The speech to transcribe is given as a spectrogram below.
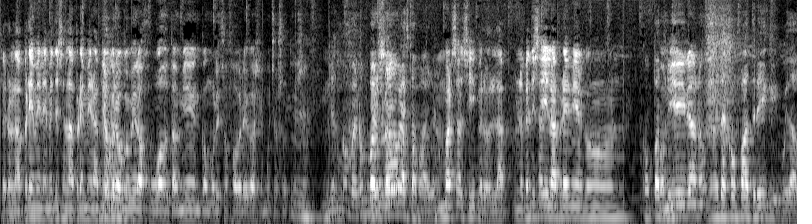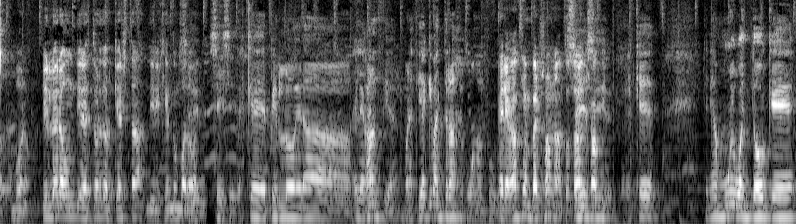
Pero en la Premier, le metes en la Premier a Yo Pirlo. creo que hubiera jugado también como lo hizo Fabregas y muchos otros. ¿eh? Yo- hombre, en un Barça estado mal, ¿eh? En un Barça sí, pero en la- le metes ahí en la Premier con... Con Patrick. Con Vieira, ¿no? Me metes con Patrick y cuidado, ¿eh? Bueno, Pirlo era un director de orquesta dirigiendo un balón. Sí, sí, es que Pirlo era elegancia, ¿eh? Parecía que iba en traje jugando al fútbol. Elegancia en persona, total, sí, es que tenía muy buen toque,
